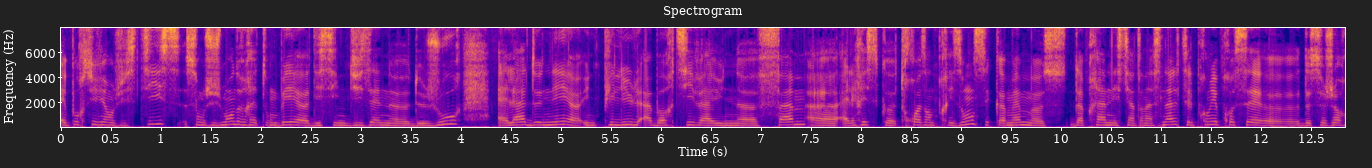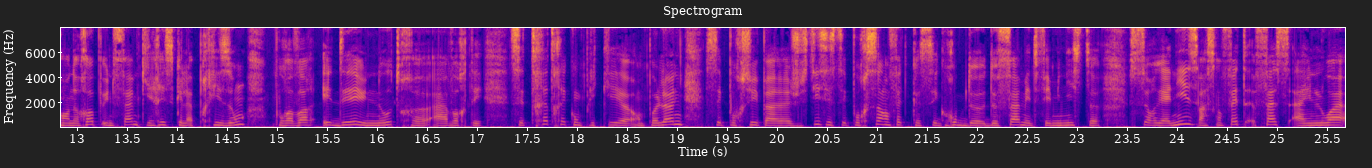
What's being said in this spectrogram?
est poursuivie en justice. Son jugement devrait tomber d'ici une dizaine de jours. Elle a donné une pilule abortive à une femme. Elle risque trois ans de prison. C'est quand même, d'après Amnesty International, c'est le premier procès de ce genre en Europe une femme qui risque la prison pour avoir aidé une autre euh, à avorter. C'est très très compliqué euh, en Pologne, c'est poursuivi par la justice et c'est pour ça en fait que ces groupes de, femmes et de féministes euh, s'organisent parce qu'en fait face à une loi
